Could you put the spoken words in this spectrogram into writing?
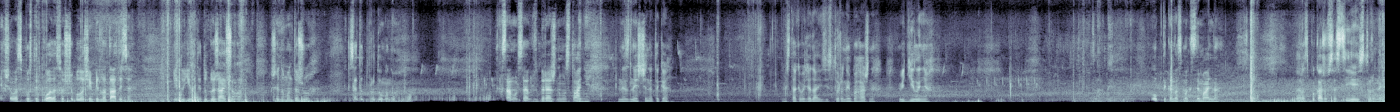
якщо вас спустить колесо, щоб було чим підлататися і доїхати до ближайшого шиномонтажу. Все тут продумано. Так само все в збереженому стані, не знищене таке. Ось так виглядає зі сторони багажне відділення. Так. Оптика у нас максимальна. Зараз покажу все з цієї сторони.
